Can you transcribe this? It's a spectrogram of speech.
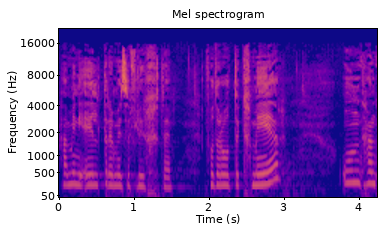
haben meine Eltern flüchten von der Roten Khmer und haben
